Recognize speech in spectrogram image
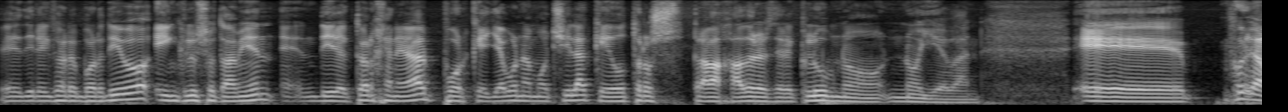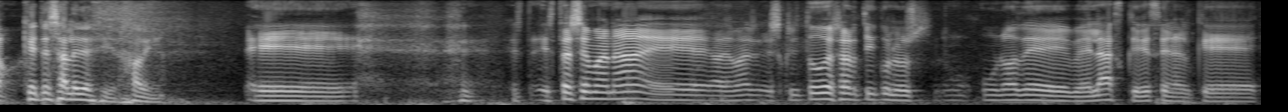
eh, director deportivo, e incluso también eh, director general, porque lleva una mochila que otros trabajadores del club no, no llevan. Eh, Bueno. ¿Qué te sale decir, Javi? Eh, est- esta semana, además, he escrito dos artículos, uno de Velázquez, en el que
